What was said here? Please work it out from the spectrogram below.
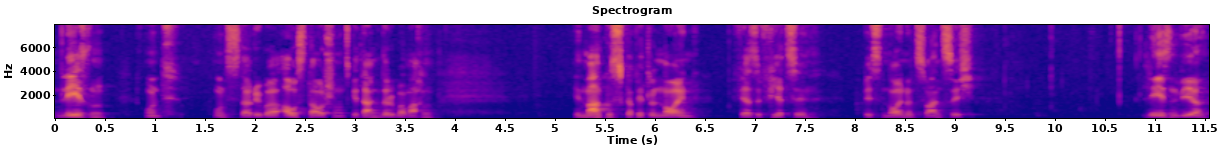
lesen und uns darüber austauschen, uns Gedanken darüber machen. In Markus Kapitel 9, Verse 14 bis 29 lesen wir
